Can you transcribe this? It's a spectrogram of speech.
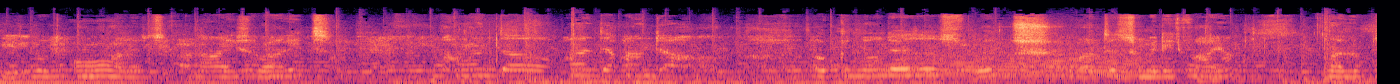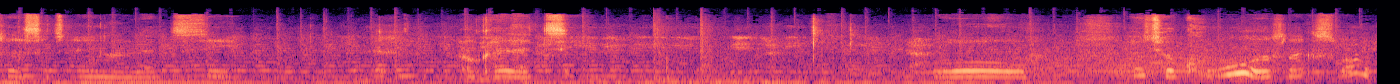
Put on. It's nice, right? Panda, panda, panda. Okay, now there's a switch for this humidifier. I look to the setting and let's see. Okay, let's see. So cool. It's like smoke.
